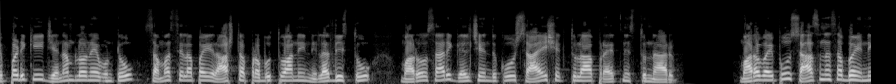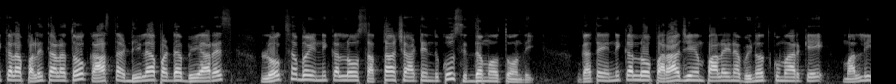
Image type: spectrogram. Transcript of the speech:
ఎప్పటికీ జనంలోనే ఉంటూ సమస్యలపై రాష్ట్ర ప్రభుత్వాన్ని నిలదీస్తూ మరోసారి గెలిచేందుకు శాయశక్తులా ప్రయత్నిస్తున్నారు. మరోవైపు శాసనసభ ఎన్నికల ఫలితాలతో కాస్త డీలా పడ్డ బీఆర్ఎస్ లోక్సభ ఎన్నికల్లో సత్తా చాటేందుకు సిద్ధమవుతోంది. గత ఎన్నికల్లో పరాజయం పాలైన వినోద్ కుమార్కే మళ్ళీ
